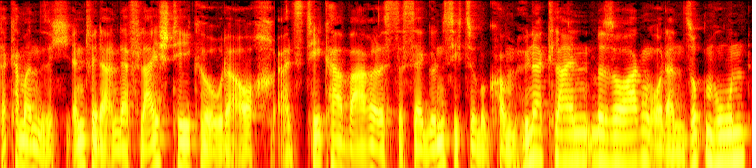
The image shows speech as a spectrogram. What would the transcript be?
da kann man sich entweder an der Fleischtheke oder auch als TK-Ware ist das sehr günstig zu bekommen, Hühnerklein besorgen oder ein Suppenhuhn.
